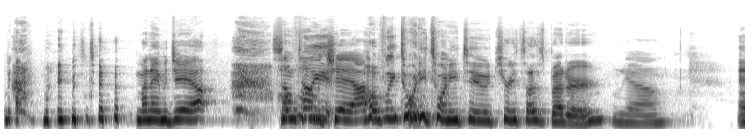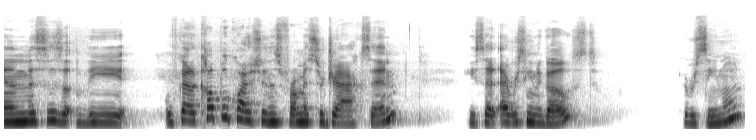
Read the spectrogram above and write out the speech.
my name is Jen. my name is Jaya. Sometime Hopefully- Jaya. Hopefully 2022 treats us better. Yeah. And this is the we've got a couple questions from Mr. Jackson. He said, "Ever seen a ghost? Ever seen one?"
